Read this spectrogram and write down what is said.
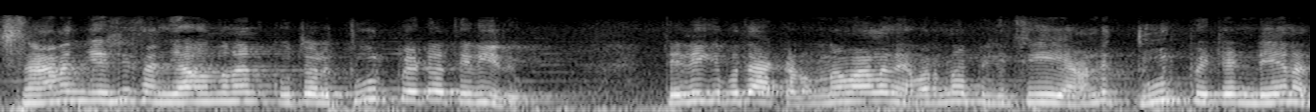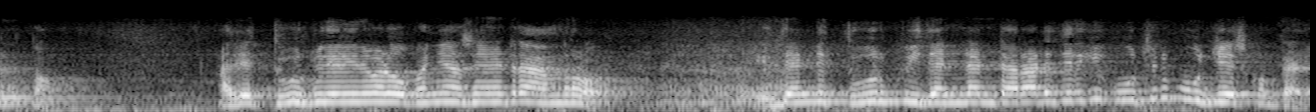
స్నానం చేసి సంధ్యావందనాన్ని కూర్చోవాలి. తూర్పేటో తెలియదు తెలియకపోతే అక్కడ ఉన్న వాళ్ళని ఎవరినో పిలిచి ఏమంటే తూర్పు పెట్టండి అని అడుగుతాం. అదే తూర్పు తెలియని వాడు ఉపన్యాసం ఏంటంటే అందరూ ఇదండి తూర్పు ఇదండి అంటారు. అటు తిరిగి కూర్చుని పూజ చేసుకుంటాడు.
